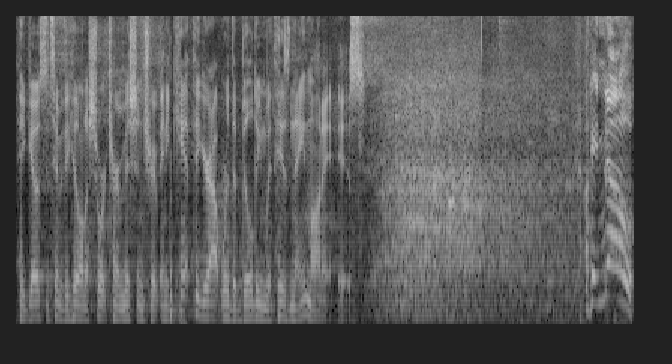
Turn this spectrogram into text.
he goes to Timothy Hill on a short term mission trip and he can't figure out where the building with his name on it is. okay, no,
